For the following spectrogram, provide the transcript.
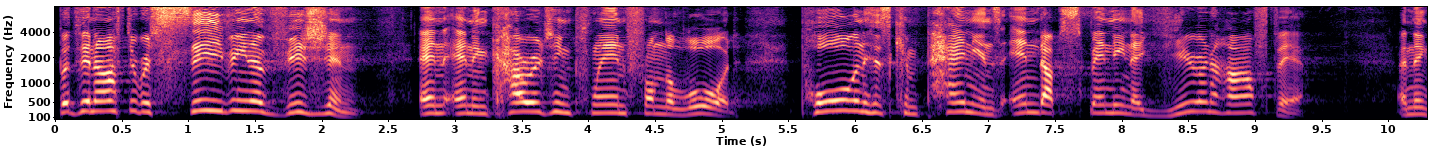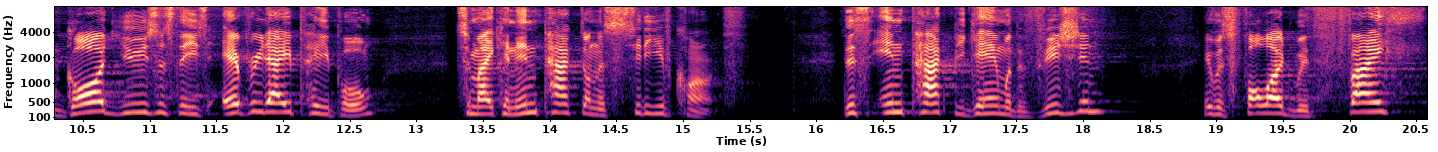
But then, after receiving a vision and an encouraging plan from the Lord, Paul and his companions end up spending a year and a half there. And then God uses these everyday people to make an impact on the city of Corinth. This impact began with a vision, it was followed with faith,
